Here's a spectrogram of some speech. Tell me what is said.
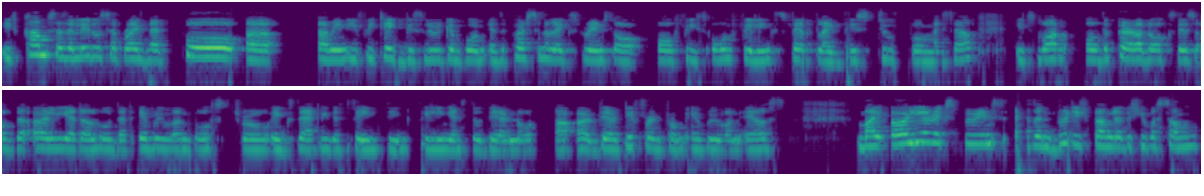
It comes as a little surprise that Poe, uh, I mean, if we take this lyrical poem as a personal experience or of his own feelings, felt like this too for myself. It's one of the paradoxes of the early adulthood that everyone goes through exactly the same thing, feeling as though they are not, are, are they're different from everyone else. My earlier experience as a British Bangladeshi was some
